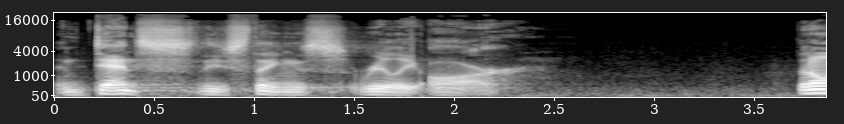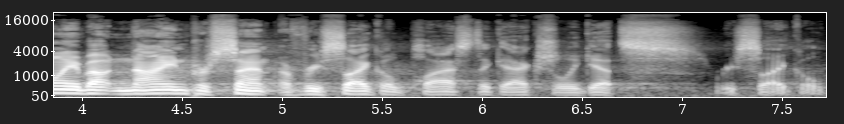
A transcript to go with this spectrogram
and dense these things really are. That only about 9% of recycled plastic actually gets recycled.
